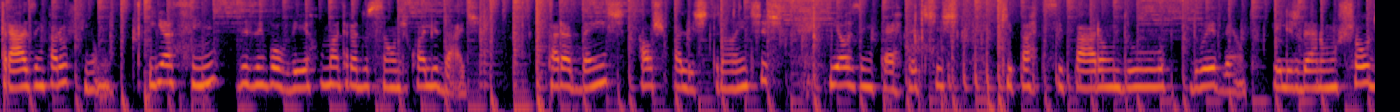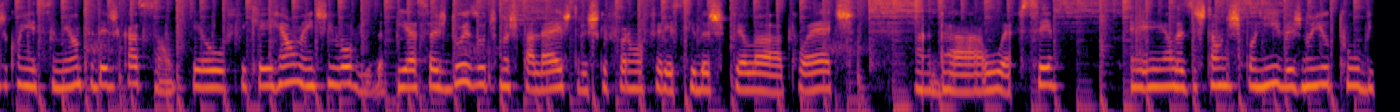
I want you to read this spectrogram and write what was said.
trazem para o filme, e assim desenvolver uma tradução de qualidade. Parabéns aos palestrantes e aos intérpretes que participaram do, do evento. Eles deram um show de conhecimento e dedicação. Eu fiquei realmente envolvida. E essas duas últimas palestras que foram oferecidas pela Poet da UFC, é, elas estão disponíveis no YouTube.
